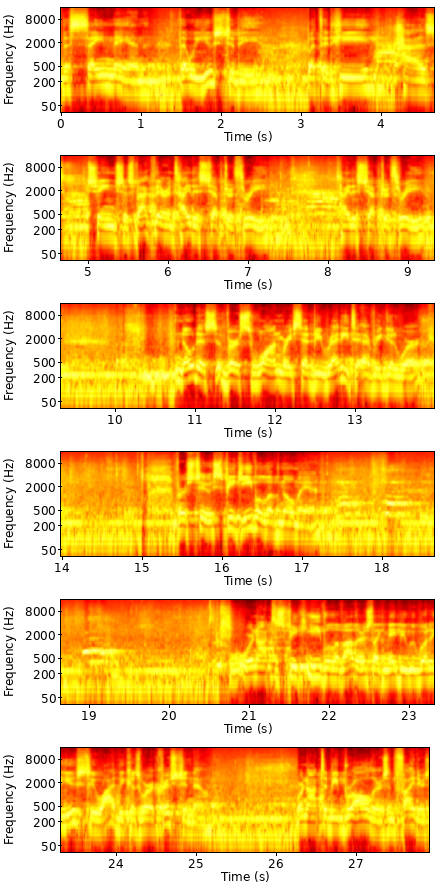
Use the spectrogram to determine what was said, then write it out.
the same man that we used to be, but that He has changed us. Back there in Titus chapter 3, Titus chapter 3, notice verse 1 where He said, Be ready to every good work. Verse 2, Speak evil of no man we're not to speak evil of others like maybe we would have used to. Why? Because we're a Christian now. We're not to be brawlers and fighters.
